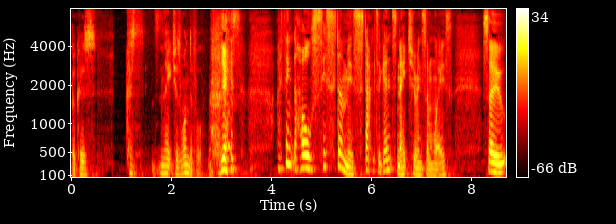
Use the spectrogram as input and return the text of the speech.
Because because nature's wonderful. yes, I think the whole system is stacked against nature in some ways. So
